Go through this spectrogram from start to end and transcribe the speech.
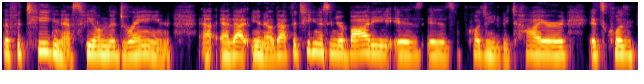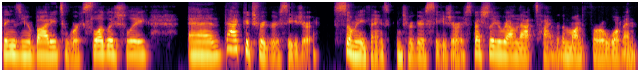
The fatigueness feeling the drain uh, and that you know that fatigueness in your body is is causing you to be tired. It's causing things in your body to work sluggishly and that could trigger a seizure. So many things can trigger a seizure especially around that time of the month for a woman.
